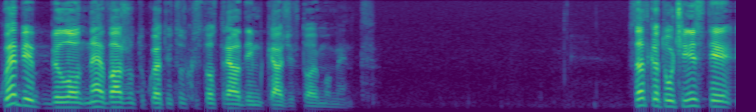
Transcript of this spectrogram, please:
Кое би било най-важното, което Исус Христос трябва да им каже в този момент? След като учениците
